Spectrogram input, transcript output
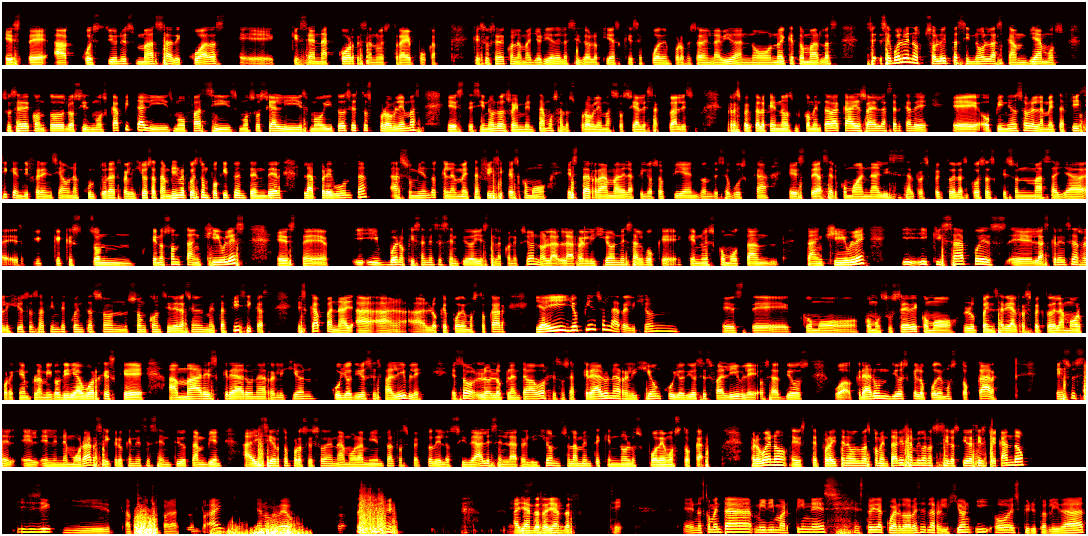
este, a cuestiones más adecuadas eh, que sean acordes a nuestra época, que sucede con la mayoría de las ideologías que se pueden profesar en la vida. No, no hay que tomarlas, se, se vuelven obsoletas si no las cambiamos. Sucede con todos los sismos, capitalismo, fascismo, socialismo y todos estos problemas, este, si no los reinventamos a los problemas sociales actuales. Respecto a lo que nos comentaba acá Israel acerca de eh, opinión sobre la metafísica en diferencia a una cultura religiosa, también me cuesta un poquito entender la pregunta asumiendo que la metafísica es como esta rama de la filosofía en donde se busca este, hacer como análisis al respecto de las cosas que son más allá, que, que, que son, que no son tangibles, este, y, y, bueno, quizá en ese sentido ahí está la conexión, ¿no? La, la religión es algo que, que, no es como tan tangible y, y, quizá pues eh, las creencias religiosas a fin de cuentas son, son consideraciones metafísicas, escapan a, lo que podemos tocar. Y ahí yo pienso en la religión este, como, como sucede, como lo pensaría al respecto del amor, por ejemplo, amigo. Diría Borges que amar es crear una religión cuyo Dios es falible. Eso lo, lo, planteaba Borges, o sea, crear una religión cuyo Dios es falible, o sea, Dios, wow, crear un Dios que lo podemos tocar. Eso es el, el, el, enamorarse y creo que en ese sentido también hay cierto proceso de enamoramiento al respecto de los ideales en la religión, solamente que no los podemos tocar. Pero bueno, este, por ahí tenemos más comentarios, amigo, no sé si los quieras ir checando. Sí, sí, sí, y aprovecho para hacer un... Ay, ya no me veo. allá andas, allá Este, andas. Sí. Eh, nos comenta Miri Martínez, estoy de acuerdo, a veces la religión y o espiritualidad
